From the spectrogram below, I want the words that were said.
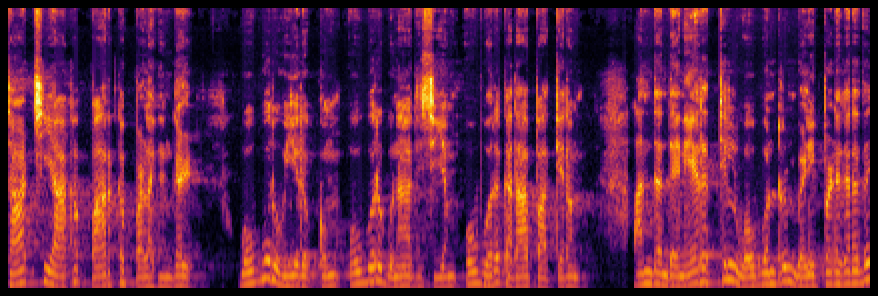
சாட்சியாக பார்க்க பழகுங்கள். ஒவ்வொரு உயிருக்கும் ஒவ்வொரு குணாதிசயம் ஒவ்வொரு கதாபாத்திரம். அந்தந்த நேரத்தில் ஒவ்வொன்றும் வெளிப்படுகிறது.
